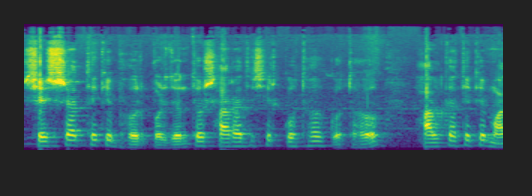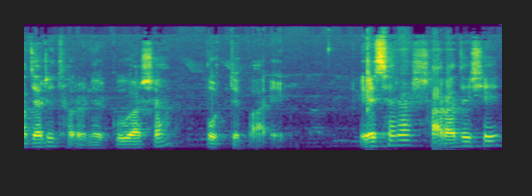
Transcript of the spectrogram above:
শেষ রাত থেকে ভোর পর্যন্ত সারা দেশের কোথাও কোথাও হালকা থেকে মাঝারি ধরনের কুয়াশা পড়তে পারে। এছাড়া সারা দেশে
